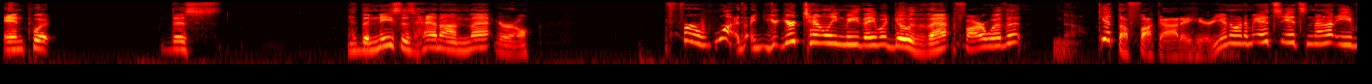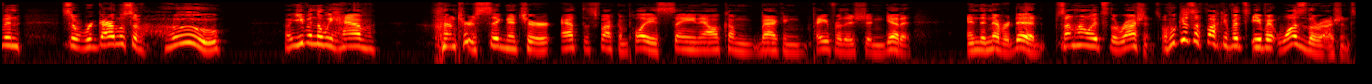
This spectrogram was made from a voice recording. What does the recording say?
and put this the niece's head on that girl. For what? You're you're telling me they would go that far with it? No. Get the fuck out of here. You know what I mean? It's it's not even so. Regardless of who, even though we have Hunter's signature at this fucking place saying I'll come back and pay for this shit and get it, and they never did. Somehow it's the Russians. Well, who gives a fuck if it's if it was the Russians?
